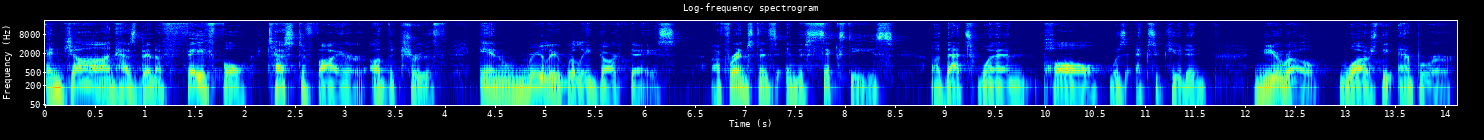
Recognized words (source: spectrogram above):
And John has been a faithful testifier of the truth in really, really dark days. Uh, for instance, in the 60s, uh, that's when Paul was executed. Nero was the emperor,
